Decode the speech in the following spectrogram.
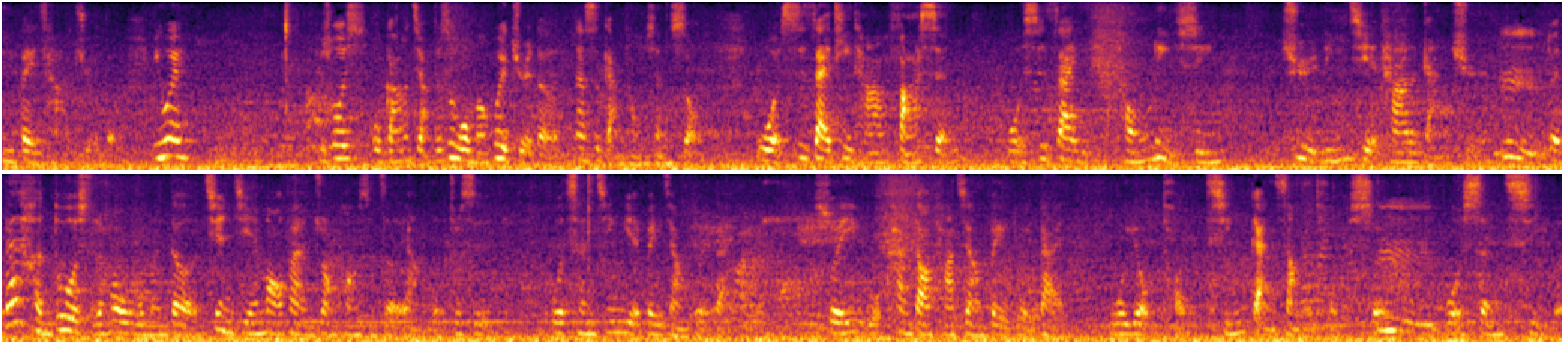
易被察觉的，因为比如说我刚刚讲，就是我们会觉得那是感同身受，我是在替他发声，我是在同理心去理解他的感觉，嗯，对。但很多的时候，我们的间接冒犯的状况是这样的，就是我曾经也被这样对待过，所以我看到他这样被对待。我有投情感上的投射，嗯，我生气了。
